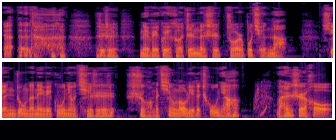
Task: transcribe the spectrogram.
呃，是那位贵客真的是卓尔不群呐。选中的那位姑娘其实是我们青楼里的厨娘。完事后。”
